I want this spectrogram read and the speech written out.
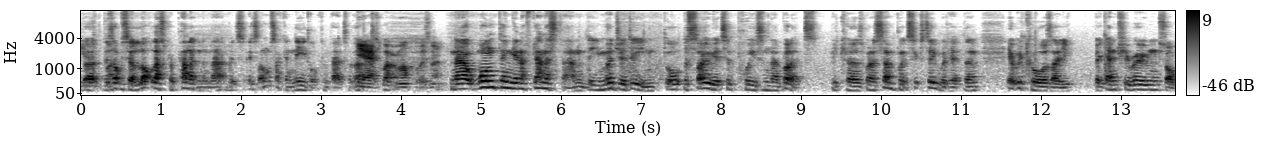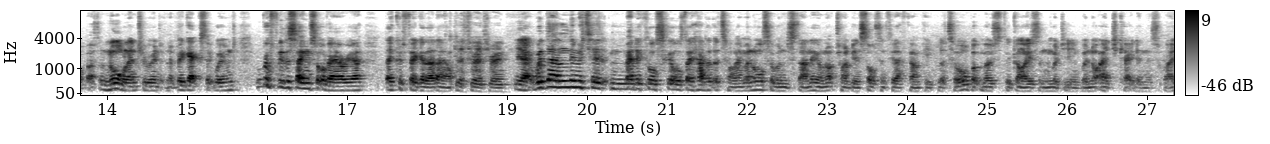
but there's obviously a lot less propellant than that, but it's, it's almost like a needle compared to that. yeah, it's quite remarkable, isn't it? Now, one thing in Afghanistan, the Mujahideen thought the Soviets had poisoned their bullets because when a 7.62 would hit them, it would cause a big entry wound, so a normal entry wound and a big exit wound, roughly the same sort of area. They could figure that out. Go through and through. Yeah, with their limited medical skills they had at the time, and also understanding, I'm not trying to be insulting to the Afghan people at all, but most of the guys in the Mujahideen were not educated in this way.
